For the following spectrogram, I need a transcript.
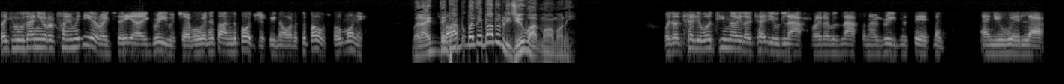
Like if it was any other time of the year, I'd say yeah, I agree with you. But when it's on the budget, we know what it's about. It's about money. But I, they prob- well, they probably do want more money. But I'll tell you one thing, Niall. I'll tell you, laugh, right? I was laughing. I was reading the statement, and you will laugh,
